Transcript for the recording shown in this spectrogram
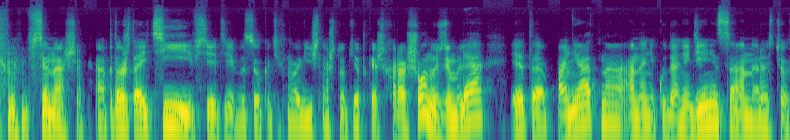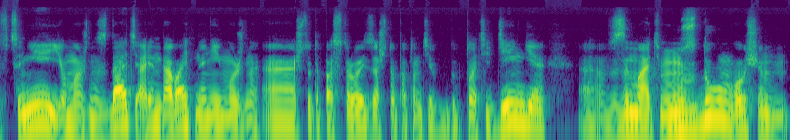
все наши. А потому что IT и все эти высокотехнологичные штуки, это, конечно, хорошо, но Земля, это понятно, она никуда не денется, она растет в цене, ее можно сдать, арендовать, на ней можно э, что-то построить, за что потом тебе будут платить деньги, э, взимать мзду, в общем,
